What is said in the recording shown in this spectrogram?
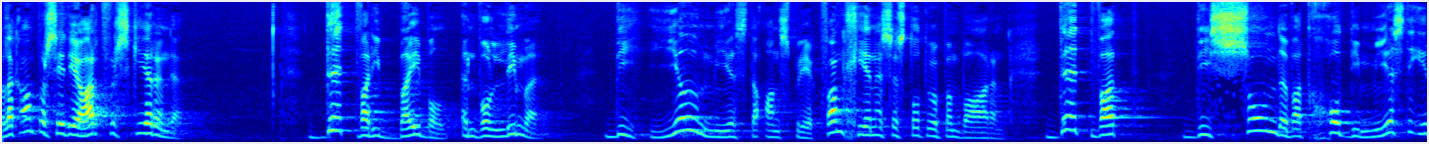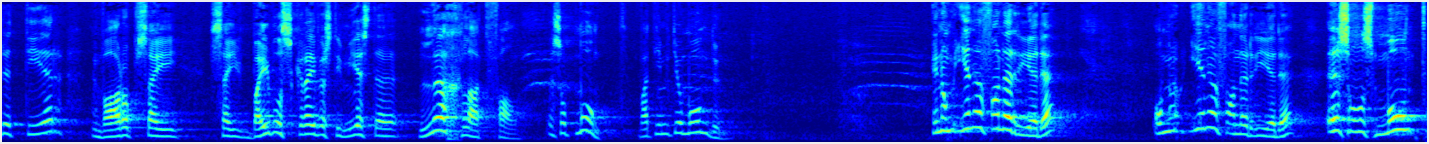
wil ek amper sê die hartverskeurende. Dit wat die Bybel in volume die heel meeste aanspreek van Genesis tot Openbaring. Dit wat die sonde wat God die meeste irriteer en waarop sy sy Bybelskrywers die meeste lig laat val, is op mond, wat jy met jou mond doen. En om een of ander rede om een of ander rede is ons mond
